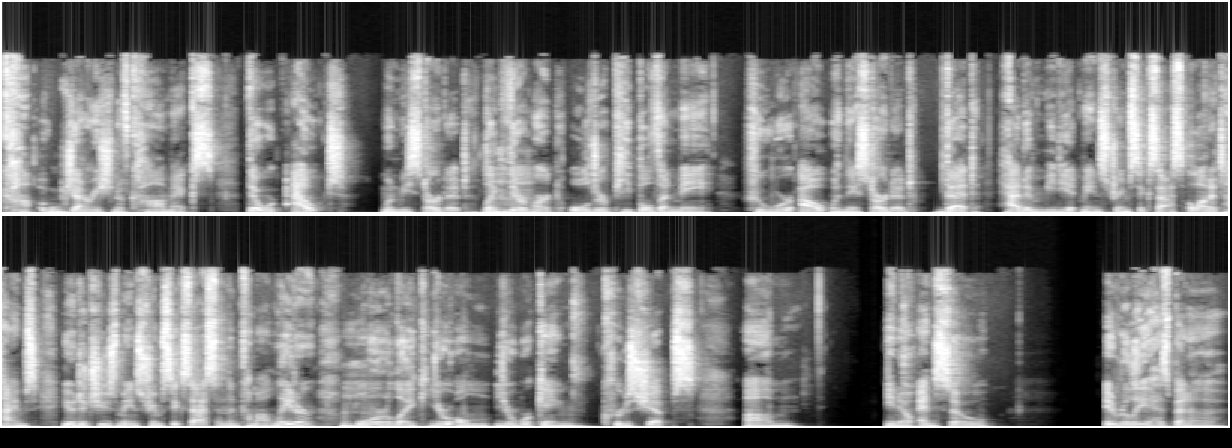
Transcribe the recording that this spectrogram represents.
co- generation of comics that were out when we started. Like there mm-hmm. aren't older people than me who were out when they started that had immediate mainstream success. A lot of times you had to choose mainstream success and then come out later or like your own you're working cruise ships. Um you know, and so it really has been a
